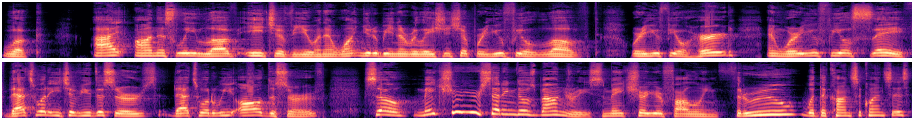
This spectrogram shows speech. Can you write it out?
Look, I honestly love each of you, and I want you to be in a relationship where you feel loved, where you feel heard, and where you feel safe. That's what each of you deserves. That's what we all deserve. So make sure you're setting those boundaries. Make sure you're following through with the consequences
